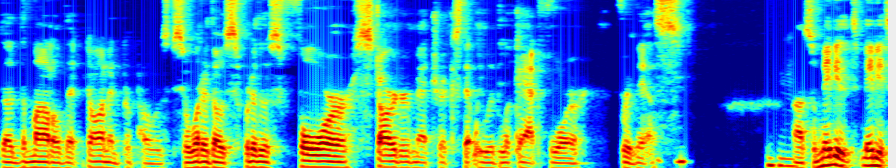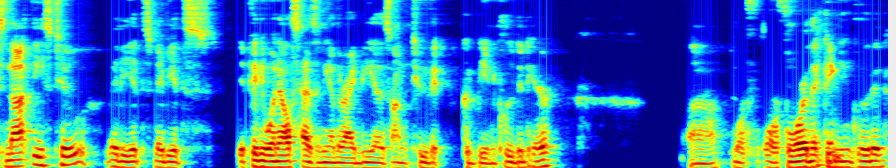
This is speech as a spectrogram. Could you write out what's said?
the the model that Dawn had proposed. So what are those what are those four starter metrics that we would look at for for this? Mhm. Uh, so maybe it's maybe it's not these two. Maybe it's maybe it's if anyone else has any other ideas on two that could be included here, uh, or or four that can be included.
